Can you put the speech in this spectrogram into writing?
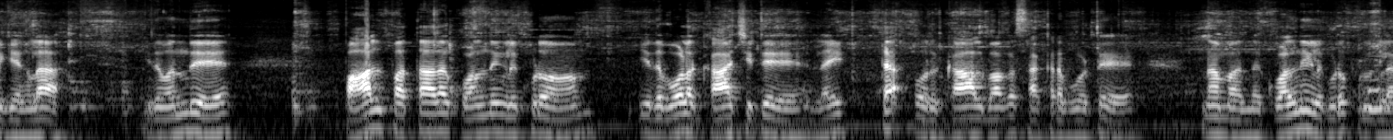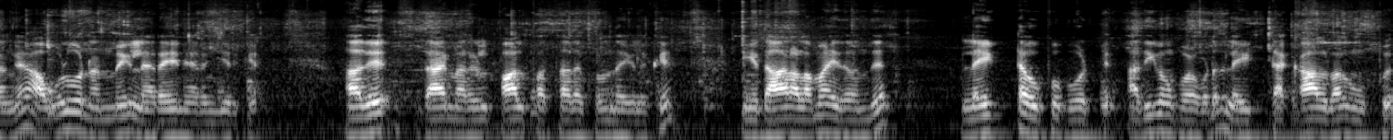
ஓகேங்களா? இது வந்து பால் பத்தாத குழந்தைங்களுக்கு கூட இதை போல் காய்ச்சிட்டு லைட்டாக ஒரு கால் பாகம் சர்க்கரை போட்டு நம்ம அந்த குழந்தைங்களுக்கு கூட கொடுக்கலாங்க. அவ்வளோ நன்மைகள் நிறைய நிறைஞ்சிருக்கு. அது தாய்மார்கள் பால் பத்தாத குழந்தைகளுக்கு நீங்கள் தாராளமாக இதை வந்து லைட்டாக உப்பு போட்டு அதிகமாக போடக்கூடாது லைட்டாக கால் பாகம் உப்பு.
